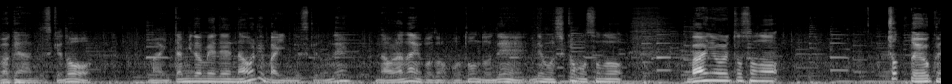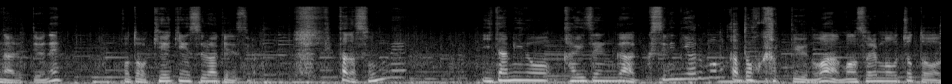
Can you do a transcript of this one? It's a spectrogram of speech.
わけなんですけどまあ、痛み止めで治ればいいんですけどね。治らないことがほとんどででもしかもその場合によるとそのちょっと良くなるっていうねことを経験するわけですよ。ただそのね痛みの改善が薬によるものかどうかっていうのはまあそれもちょっと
